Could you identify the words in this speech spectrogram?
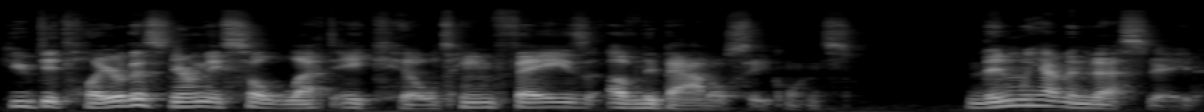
you declare this during the select a kill team phase of the battle sequence. Then we have Investate.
